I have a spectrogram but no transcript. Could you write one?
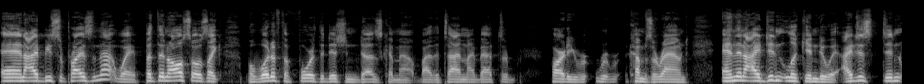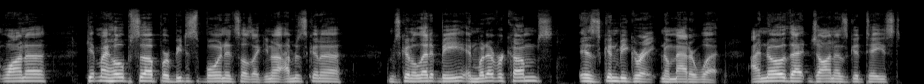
and I'd be surprised in that way. But then also, I was like, but what if the fourth edition does come out by the time my bachelor party r- r- comes around? And then I didn't look into it. I just didn't want to get my hopes up or be disappointed. So I was like, you know, I'm just gonna, I'm just gonna let it be, and whatever comes is gonna be great, no matter what. I know that John has good taste,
